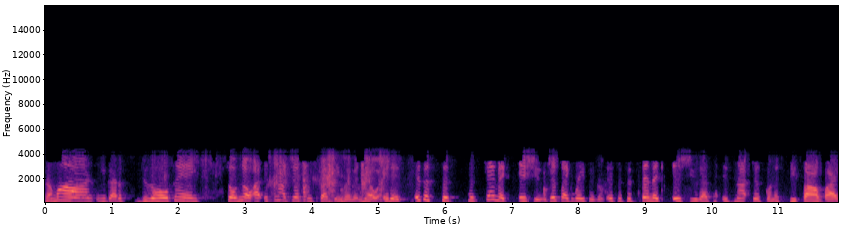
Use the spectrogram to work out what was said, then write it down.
come on, you got to do the whole thing. So no, I, it's not just respecting women. No, it is. It's a sy- systemic issue, just like racism. It's a systemic issue that is not just going to be solved by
